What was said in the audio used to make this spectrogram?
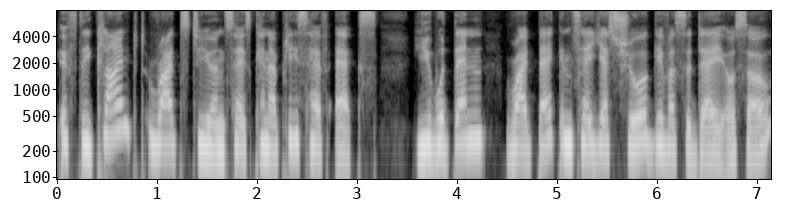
If the client writes to you and says, Can I please have X? You would then write back and say, Yes, sure, give us a day or so.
